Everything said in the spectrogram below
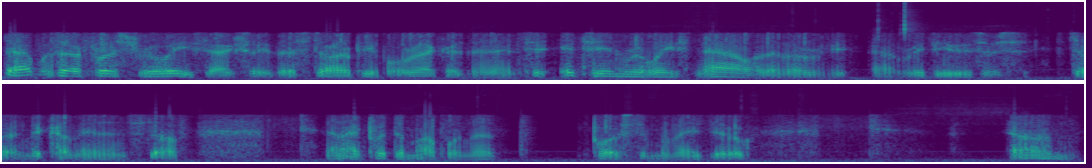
that was our first release actually, the Star People record, and it's it's in release now. The uh, reviews are starting to come in and stuff, and I put them up when the post them when they do. Um,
